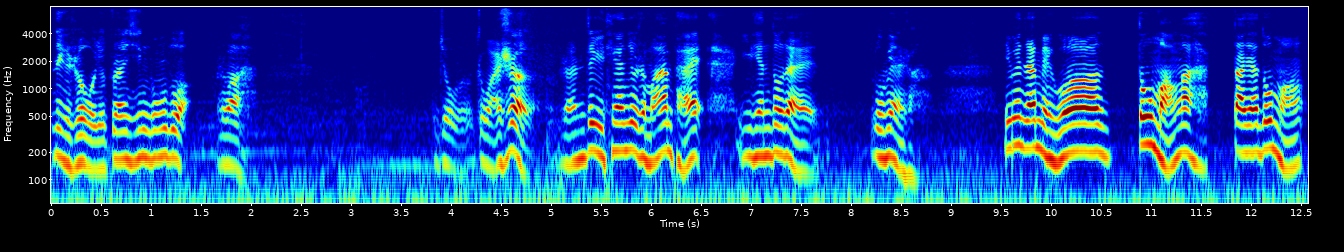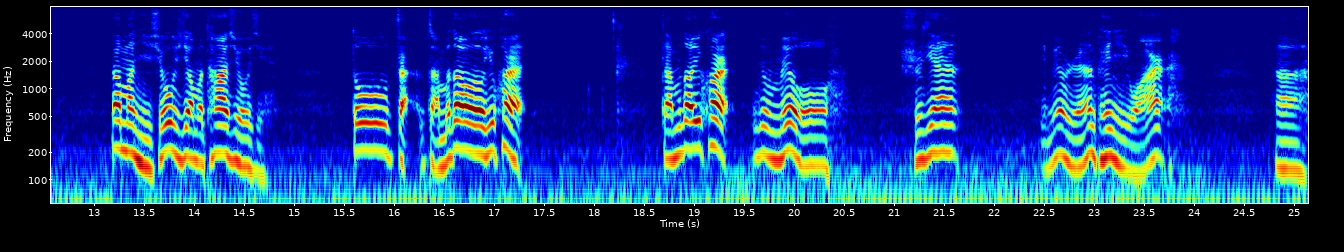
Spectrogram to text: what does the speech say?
那个时候我就专心工作，是吧？就就完事儿了。反正这一天就这么安排，一天都在路面上，因为在美国都忙啊，大家都忙。要么你休息，要么他休息，都攒攒不到一块儿，攒不到一块儿就没有时间，也没有人陪你玩儿啊。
